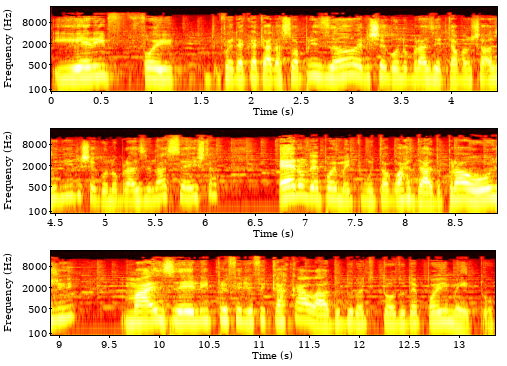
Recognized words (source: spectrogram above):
E ele foi, foi decretada a sua prisão. Ele chegou no Brasil, ele estava nos Estados Unidos, chegou no Brasil na sexta. Era um depoimento muito aguardado para hoje, mas ele preferiu ficar calado durante todo o depoimento.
